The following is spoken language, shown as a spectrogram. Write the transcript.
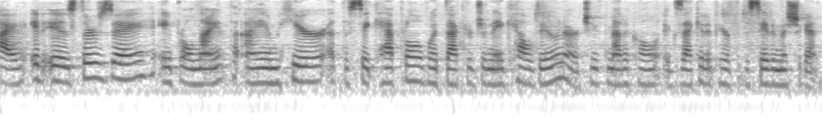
Hi, it is Thursday, April 9th. I am here at the state capitol with Dr. Joneigh Khaldun, our chief medical executive here for the state of Michigan.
